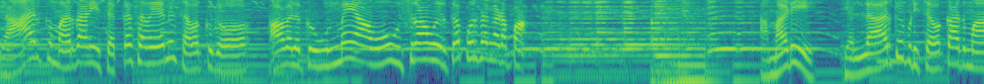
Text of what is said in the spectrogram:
யாருக்கு மருதாணி செக்க சவையன்னு செவக்குதோ அவளுக்கு உண்மையாவும் உசுராவும் இருக்க புருஷன் கிடப்பான். அம்மாடி எல்லாருக்கும் இப்படி செவக்காதுமா.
